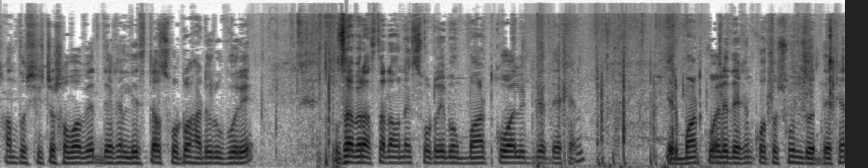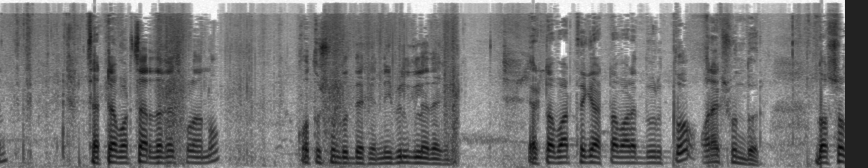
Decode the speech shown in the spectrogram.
শান্তশিষ্ট স্বভাবের। দেখেন লেজটাও ছোট হাডের উপরে। প্রসাবের রাস্তাটা অনেক ছোট এবং বাঁট কোয়ালিটিটা দেখেন। এর বাঁট কোয়ালিটি দেখেন কত সুন্দর, দেখেন। চারটা বাট চার জায়গায় ছড়ানো। কত সুন্দর দেখেন, নিপিলগুলো দেখেন। একটা বার থেকে একটা বারের দূরত্ব অনেক সুন্দর। দর্শক,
